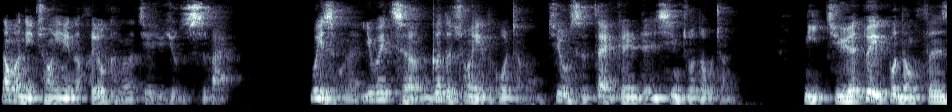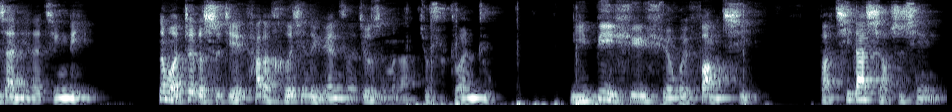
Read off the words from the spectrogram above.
那么你创业呢，很有可能的结局就是失败。为什么呢？因为整个的创业的过程就是在跟人性做斗争，你绝对不能分散你的精力。那么这个世界它的核心的原则就是什么呢？就是专注。你必须学会放弃，把其他小事情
